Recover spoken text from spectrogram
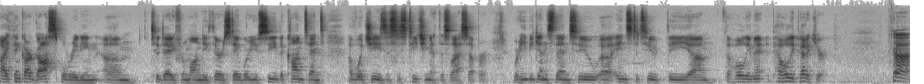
I think, our gospel reading um, today for Maundy Thursday, where you see the content of what Jesus is teaching at this Last Supper, where he begins then to uh, institute the, um, the holy, holy pedicure. Uh,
